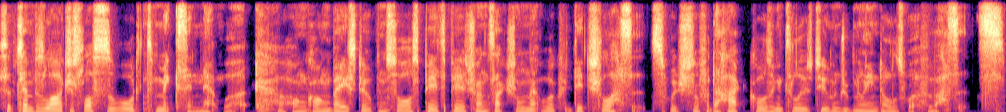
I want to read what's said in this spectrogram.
September's largest loss is awarded to Mixin Network, a Hong Kong based open source peer to peer transactional network for digital assets, which suffered a hack causing it to lose $200 million worth of assets.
